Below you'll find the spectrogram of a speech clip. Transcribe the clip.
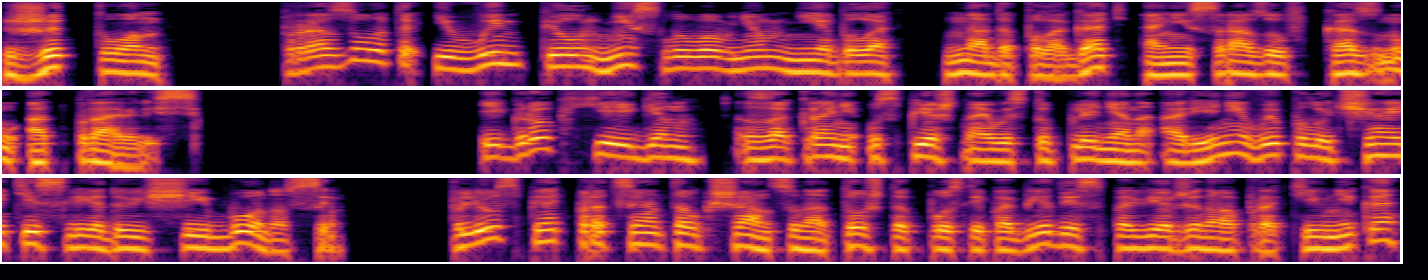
жетон. Про золото и вымпел ни слова в нем не было. Надо полагать, они сразу в казну отправились. Игрок Хейген. За крайне успешное выступление на арене вы получаете следующие бонусы. Плюс 5% к шансу на то, что после победы с поверженного противника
